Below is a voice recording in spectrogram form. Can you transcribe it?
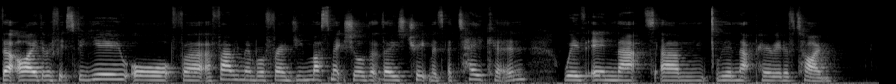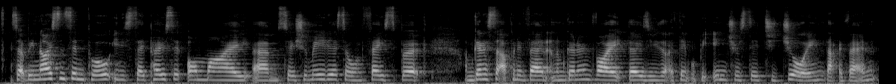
that either if it's for you or for a family member or friend, you must make sure that those treatments are taken within that um, within that period of time. So it'll be nice and simple. You need to stay posted on my um, social media, so on Facebook. I'm going to set up an event and I'm going to invite those of you that I think will be interested to join that event.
